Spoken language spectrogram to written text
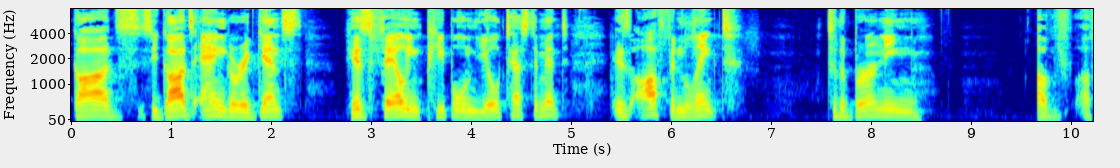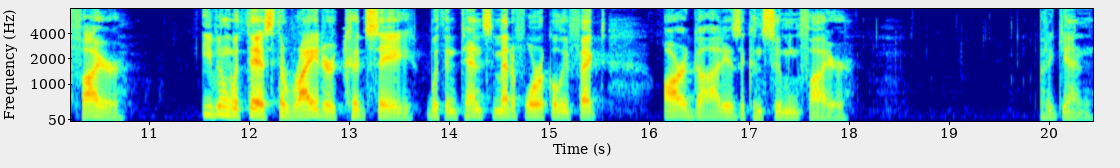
God's see God's anger against his failing people in the Old Testament is often linked to the burning of, of fire. Even with this, the writer could say, with intense metaphorical effect, our God is a consuming fire. But again,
